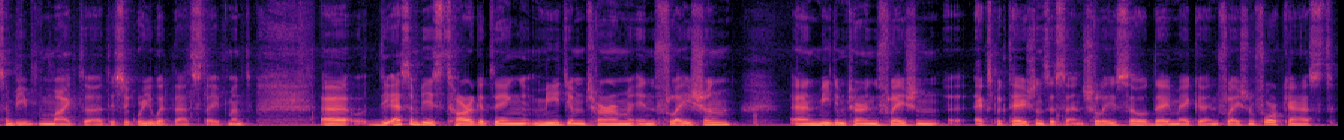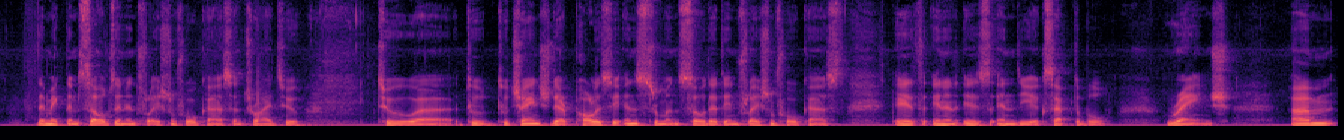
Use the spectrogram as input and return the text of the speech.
SNB might uh, disagree with that statement, uh, the SNB is targeting medium-term inflation and medium-term inflation uh, expectations essentially. So they make an inflation forecast they make themselves an inflation forecast and try to to uh, to to change their policy instruments so that the inflation forecast is in an, is in the acceptable range. Um,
